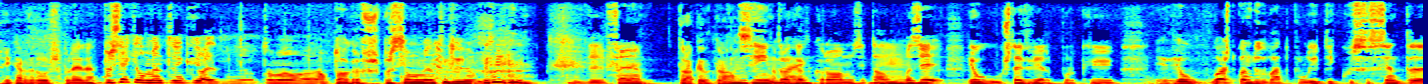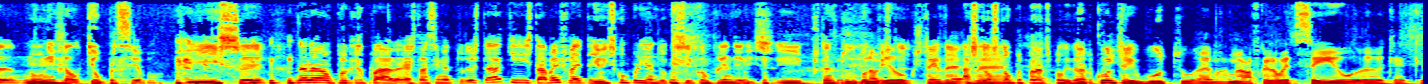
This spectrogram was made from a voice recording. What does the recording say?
Ricardo Araújo Pereira? Parecia aquele momento em que, olha, tomam autógrafos. Parecia um momento de, de fã. Troca de cromos Sim, também? troca de cromos e tal. Mas é, eu gostei de ver, porque eu, gosto quando o debate político se centra num nível que eu percebo. E isso é. Não, não, porque repara, esta assinatura está aqui, está bem feita. Eu isso compreendo, eu consigo compreender isso. E, portanto, do ponto Não, de vista. eu gostei da, acho que eles estão preparados para liderar do o país. contributo. A Manuel Ferreira Leite saiu, eh, que, é- que,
